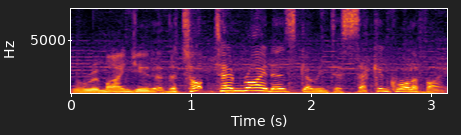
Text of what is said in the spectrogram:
We'll remind you that the top 10 riders go into second qualifying.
